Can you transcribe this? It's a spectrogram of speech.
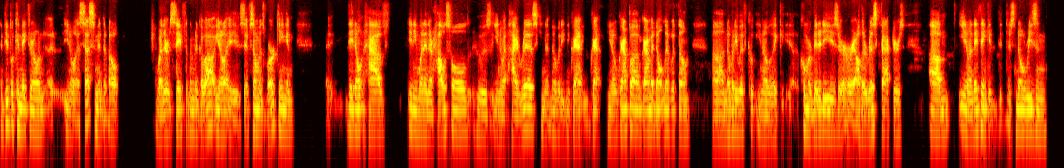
and people can make their own uh, you know assessment about whether it's safe for them to go out. You know if, if someone's working and uh, they don't have anyone in their household who's you know at high risk. You know, nobody, grand, grand, you know, grandpa and grandma don't live with them. Uh, nobody with you know like comorbidities or, or other risk factors. Um, you know, and they think it, there's no reason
